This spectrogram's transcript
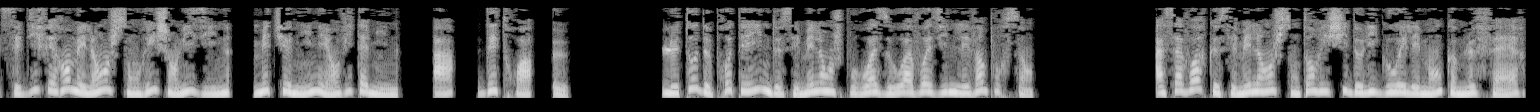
Ces différents mélanges sont riches en lysine, méthionine et en vitamines A, D3, E. Le taux de protéines de ces mélanges pour oiseaux avoisine les 20%. À savoir que ces mélanges sont enrichis d'oligo-éléments comme le fer,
